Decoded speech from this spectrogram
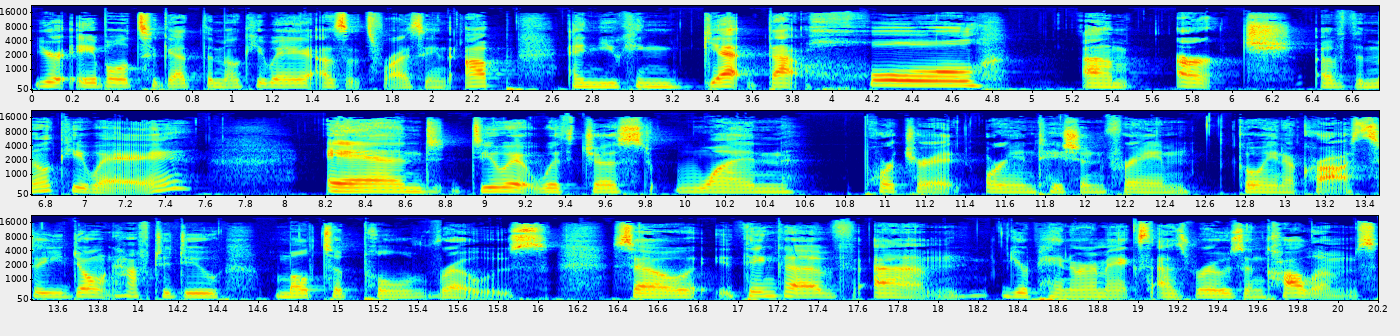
you're able to get the milky way as it's rising up and you can get that whole um, arch of the milky way and do it with just one portrait orientation frame going across. So you don't have to do multiple rows. So think of um, your panoramics as rows and columns.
